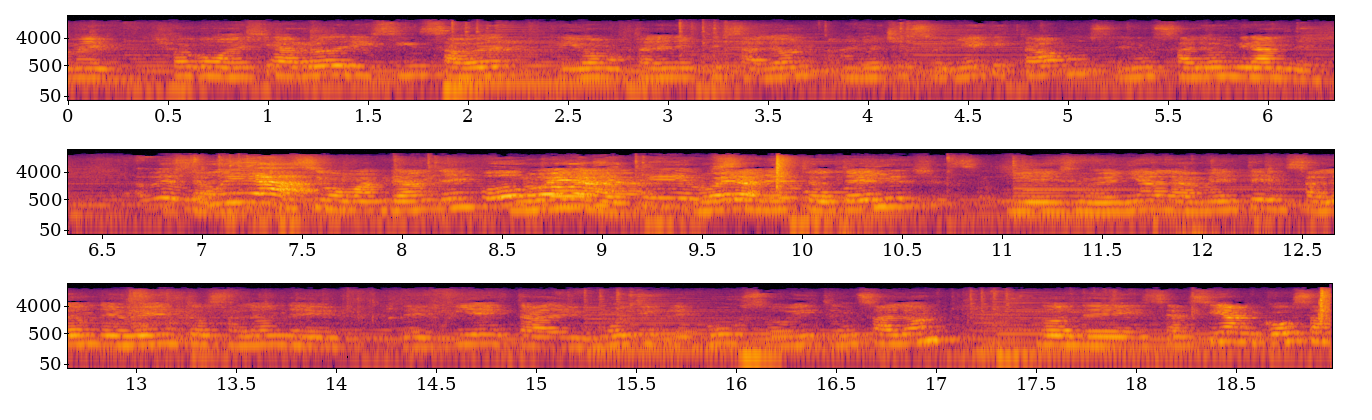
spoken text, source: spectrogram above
Amén. Yo como decía Rodri, sin saber que íbamos a estar en este salón, anoche soñé que estábamos en un salón grande. O sea, muchísimo más grande. No era, no era en este hotel. Y se me venía a la mente un salón de eventos, salón de, de fiesta, de múltiples usos, ¿viste? Un salón donde se hacían cosas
